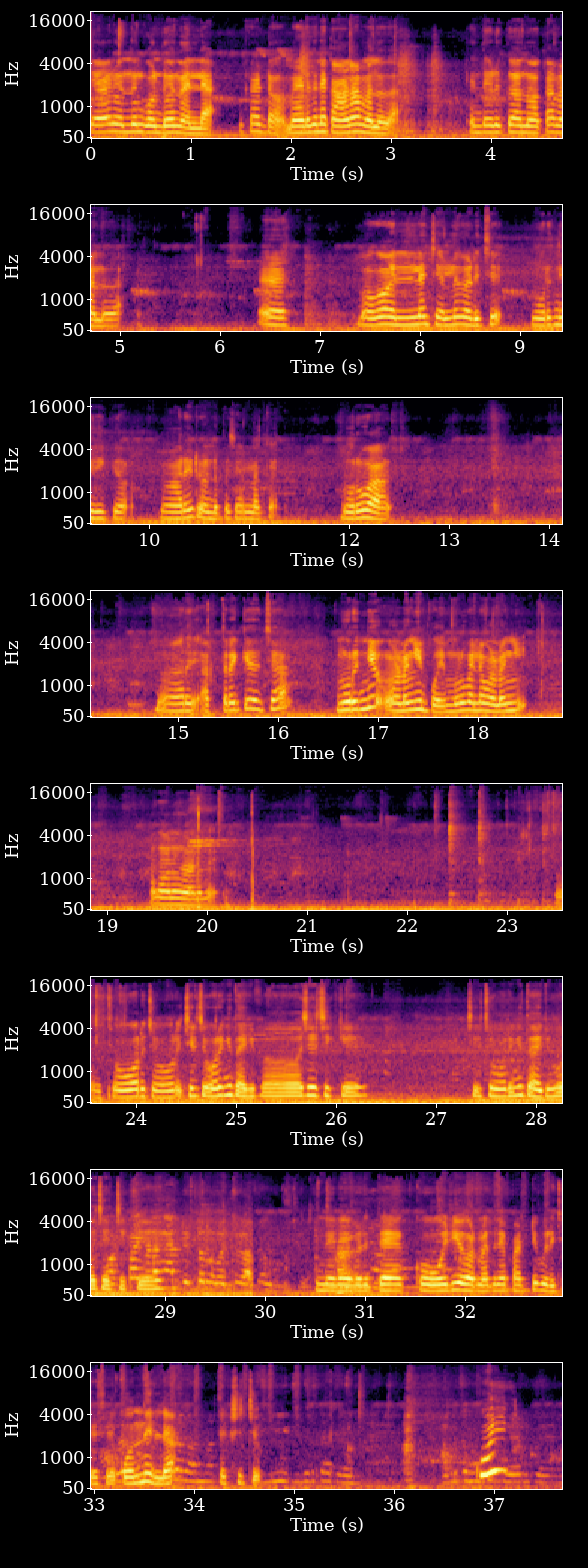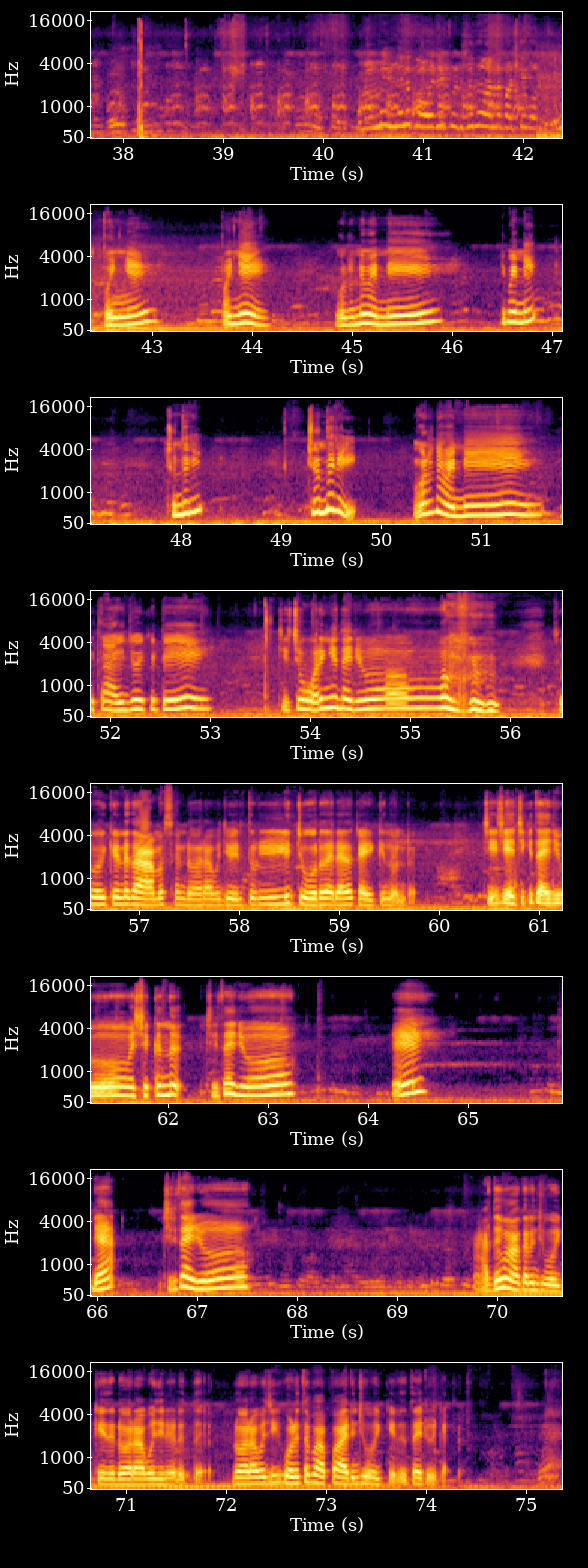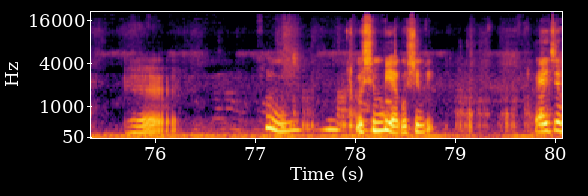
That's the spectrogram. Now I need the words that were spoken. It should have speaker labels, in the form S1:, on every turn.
S1: ഞാനൊന്നും കൊണ്ടുവന്നല്ല. കേട്ടോ? മേഡത്തിനെ കാണാൻ വന്നതാ. എന്തെടുക്കുക നോക്കാൻ വന്നതാ. ആ മുഖം എല്ലാം ചെള്ളു കടിച്ച് മുറിഞ്ഞിരിക്കുക മാറിയിട്ടുണ്ട് ഇപ്പോൾ ചെള്ളൊക്കെ. മുറിവാ. മാറി. അത്രയ്ക്ക് വെച്ചാൽ മുറിഞ്ഞ് ഉണങ്ങിപ്പോയി. മുറിവെല്ലാം ഉണങ്ങി അതാണ് കാണുന്നത്. ചോറ് ചോറ്. ഇച്ചിരി ചോറിങ്ങി തരിപ്പോ ചേച്ചിക്ക്? ഇച്ചിരി ചോറിങ്ങി തരുമോ ചേച്ചിക്ക്? ഇന്നലെ ഇവിടുത്തെ കോരി ഓർമ്മത്തിനെ പട്ടി പിടിച്ച. കൊന്നില്ല. രക്ഷിച്ചു. പൊന്നെ പൊന്നെ ഉടനെ ഇത് പെണ്ണേ ചുന്ദരി ചുന്ദരി ഉടനെ ഒരു കാര്യം ചോദിക്കട്ടെ? ചേച്ചി ഓറിങ്ങി തരുമോ ചോദിക്കേണ്ട താമസമുണ്ടോ. ഓറാബുജി ഒരു തുള്ളി ചോറ് തരാതെ കഴിക്കുന്നുണ്ട്. ചേച്ചി ചേച്ചിക്ക് തരുവോ? വിശക്കുന്ന. ചേച്ചി തരുവോ? ഏ? ഇച്ചിരി തരുവോ? അത് മാത്രം ചോദിക്കരുത് ഡോറാബോജിയുടെ അടുത്ത്. ഡോറാബോജിക്ക് കൊടുത്ത പാപ്പ ആരും ചോദിക്കരുത് തരൂല. കുശുമ്പിയാ കുശുമ്പി കഴിച്ചോ?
